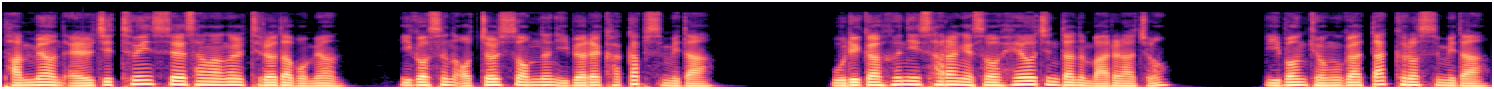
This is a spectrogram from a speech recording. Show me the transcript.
반면 LG 트윈스의 상황을 들여다보면 이것은 어쩔 수 없는 이별에 가깝습니다. 우리가 흔히 사랑해서 헤어진다는 말을 하죠. 이번 경우가 딱 그렇습니다.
